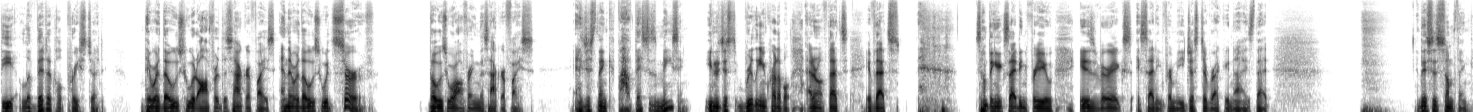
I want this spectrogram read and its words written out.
the Levitical priesthood, there were those who would offer the sacrifice and there were those who would serve those who are offering the sacrifice. And I just think, wow, this is amazing. You know, just really incredible. I don't know if that's if that's something exciting for you. It is very ex- exciting for me just to recognize that this is something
